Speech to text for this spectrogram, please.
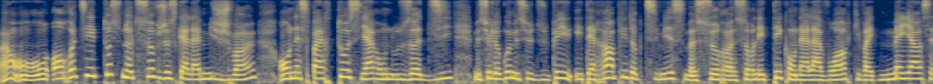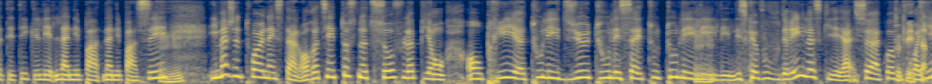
Hein, on, retient tous notre souffle jusqu'à la mi-juin. On espère tous. Hier, on nous a dit, M. Legault et M. Dupé étaient remplis d'optimisme sur euh, sur l'été qu'on allait avoir, qui va être meilleur cet été que l'année l'année passée. Mm-hmm. Imagine-toi un instant. on retient tous notre souffle, puis on on prie euh, tous les dieux, tous les tous tous les, mm-hmm. les, les, ce que vous voudrez là, ce qui ce à quoi Toutes vous croyez.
